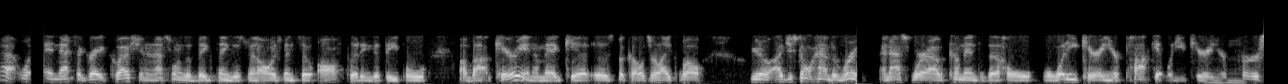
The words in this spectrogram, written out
Yeah, well, and that's a great question, and that's one of the big things that's been always been so off-putting to people about carrying a med kit is because they're like, well, you know, I just don't have the room. And that's where I would come into the whole, well, what do you carry in your pocket? What do you carry in your mm-hmm. purse?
